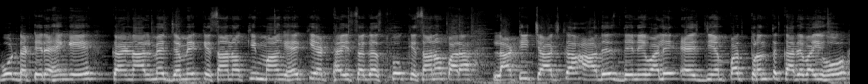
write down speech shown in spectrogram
वो डटे रहेंगे। करनाल में में किसानों की मांग है कि 28 अगस्त को किसानों पर लाठी चार्ज का आदेश देने वाले एसडीएम पर तुरंत कार्रवाई हो,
